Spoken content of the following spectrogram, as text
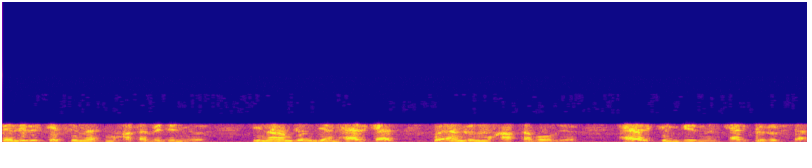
Belli bir kesimi muhatap edilmiyor. İnandım diyen herkes bu emrin muhatabı oluyor. Her kim bir münker görürse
